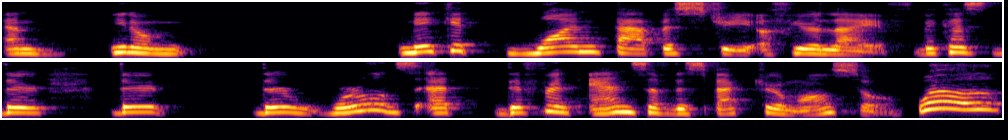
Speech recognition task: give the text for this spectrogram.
and you know make it one tapestry of your life because they're they're they're worlds at different ends of the spectrum also. Well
